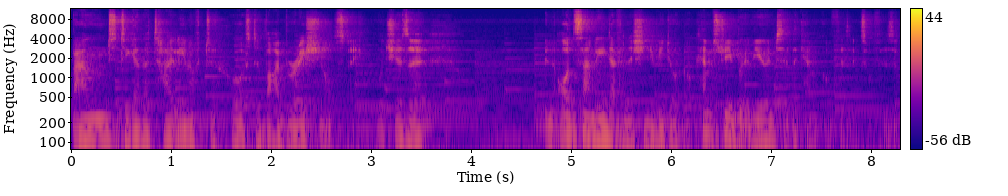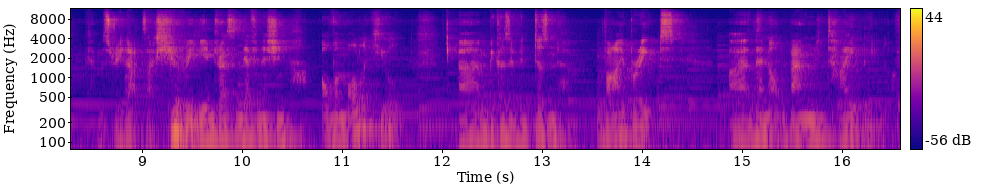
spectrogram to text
bound together tightly enough to host a vibrational state, which is a an odd sounding definition if you don't know chemistry, but if you're into the chemical physics or physical chemistry, that's actually a really interesting definition of a molecule. Um, because if it doesn't vibrate, uh, they're not bound tightly enough.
